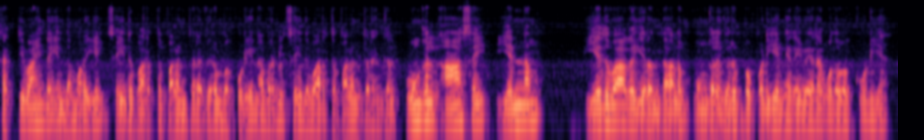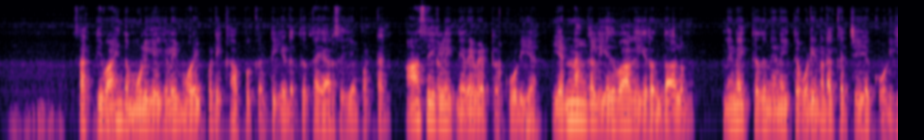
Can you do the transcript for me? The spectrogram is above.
சக்தி வாய்ந்த இந்த முறையை செய்து பார்த்து பலன் பெற விரும்பக்கூடிய நபர்கள் செய்து பார்த்து பலன் பெறுங்கள். உங்கள் ஆசை எண்ணம் எதுவாக இருந்தாலும் உங்கள் விருப்பப்படியே நிறைவேற உதவக்கூடிய சக்தி வாய்ந்த மூலிகைகளை முறைப்படி காப்பு கட்டி எடுத்து தயார் செய்யப்பட்ட ஆசைகளை நிறைவேற்றக்கூடிய எண்ணங்கள் எதுவாக இருந்தாலும் நினைத்தது நினைத்தபடி நடக்கச் செய்யக்கூடிய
